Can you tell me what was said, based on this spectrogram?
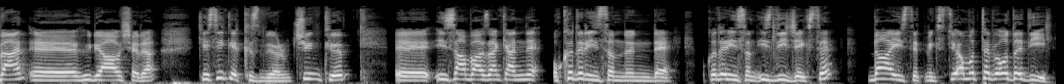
Ben e, Hülya Avşar'a kesinlikle kızmıyorum. Çünkü Ee, insan bazen kendini o kadar insanın önünde o kadar insanın izleyecekse daha iyi hissetmek istiyor ama tabii o da değil.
